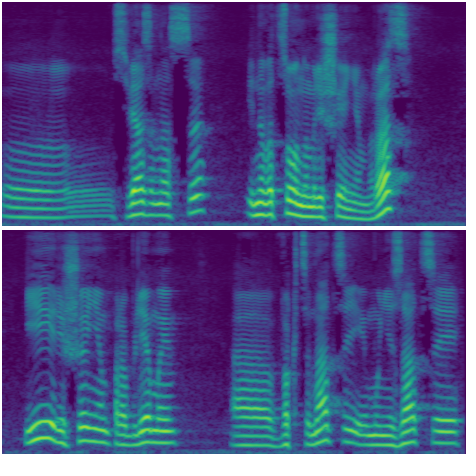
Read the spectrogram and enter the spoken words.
э, связано с инновационным решением раз и решением проблемы вакцинации, иммунизации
